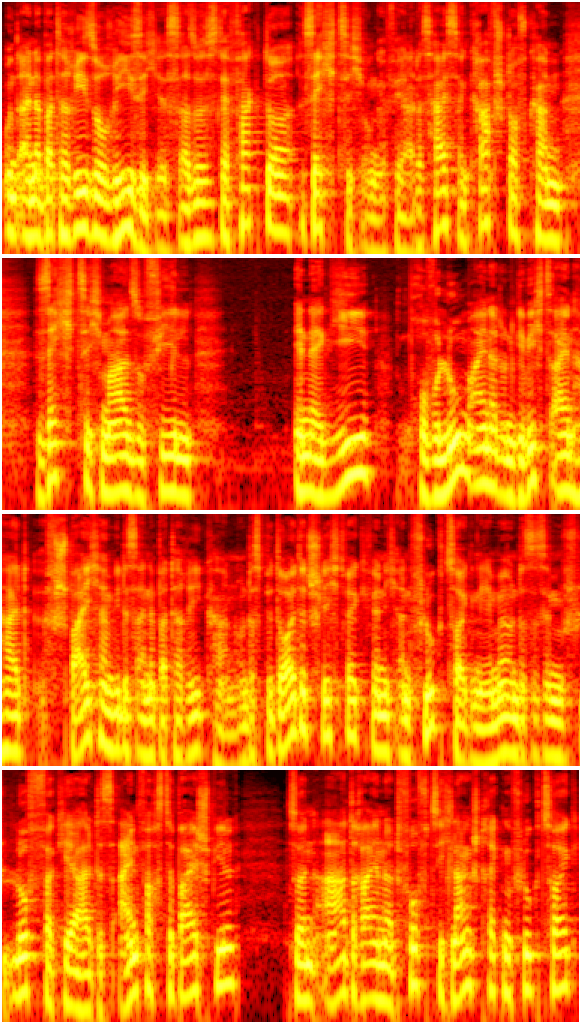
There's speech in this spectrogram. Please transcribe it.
und einer Batterie so riesig ist. Also es ist der Faktor 60 ungefähr. Das heißt, ein Kraftstoff kann 60 mal so viel Energie pro Volumeneinheit und Gewichtseinheit speichern, wie das eine Batterie kann. Und das bedeutet schlichtweg, wenn ich ein Flugzeug nehme, und das ist im Luftverkehr halt das einfachste Beispiel, so ein A350 Langstreckenflugzeug,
